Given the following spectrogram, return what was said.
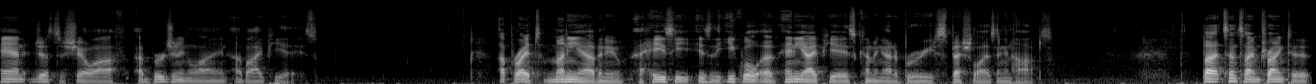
and just to show off, a burgeoning line of IPAs. Upright's Money Avenue, a hazy, is the equal of any IPAs coming out of breweries specializing in hops. But since I'm trying to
